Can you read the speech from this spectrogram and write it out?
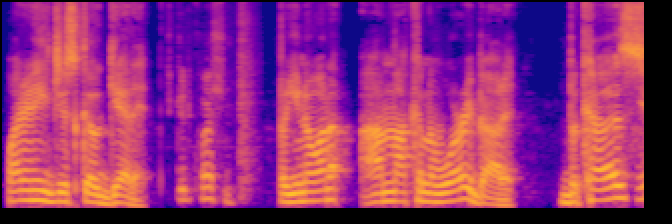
why didn't he just go get it? Good question. But you know what? I'm not going to worry about it because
